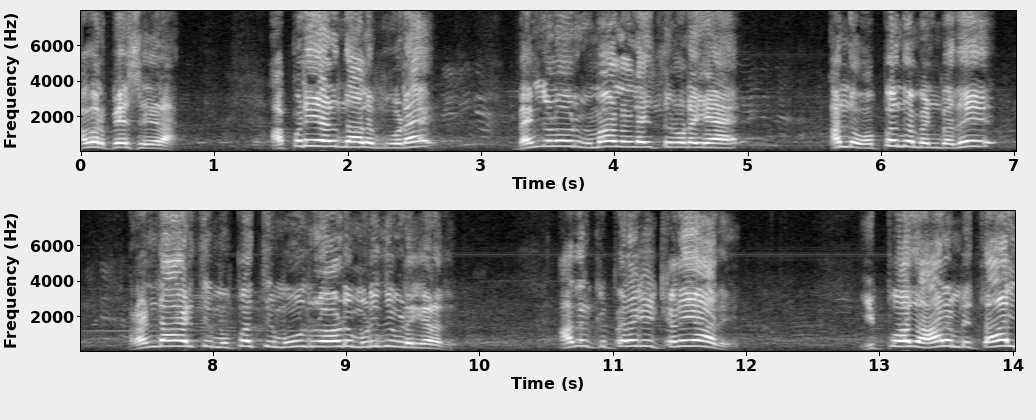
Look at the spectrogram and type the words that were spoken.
அவர் பேசுகிறார். அப்படியே இருந்தாலும் கூட பெங்களூர் விமான நிலையத்தினுடைய அந்த ஒப்பந்தம் என்பது ரெண்டாயிரத்தி முப்பத்தி மூன்றோடு முடிந்து விடுகிறது. அதற்கு பிறகு கிடையாது. இப்போது ஆரம்பித்தால்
